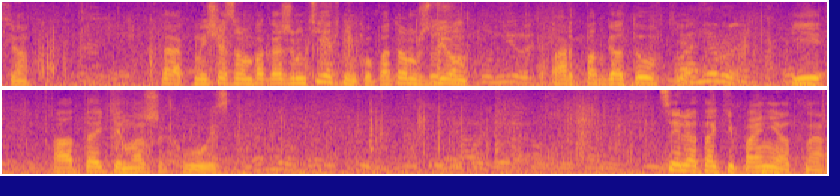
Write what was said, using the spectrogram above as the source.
Все. Так, мы сейчас вам покажем технику, потом ждем артподготовки и атаки наших войск. Цель атаки понятна.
